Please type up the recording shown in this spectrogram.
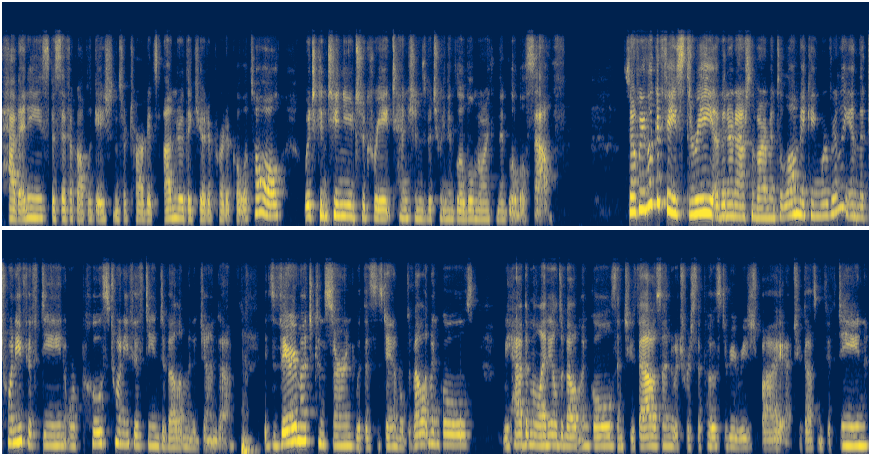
have any specific obligations or targets under the Kyoto Protocol at all, which continued to create tensions between the global north and the global south. So if we look at phase three of international environmental lawmaking, we're really in the 2015 or post-2015 development agenda. It's very much concerned with the sustainable development goals, we had the Millennial Development Goals in 2000, which were supposed to be reached by uh, 2015.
